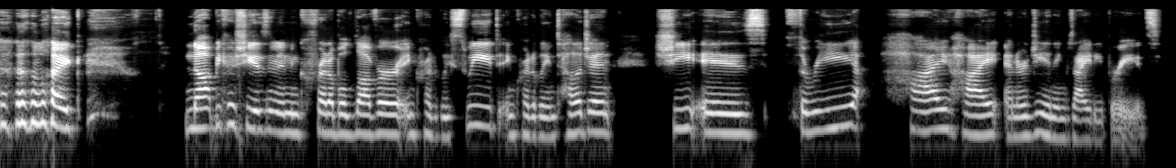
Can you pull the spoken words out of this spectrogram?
like, not because she is an incredible lover, incredibly sweet, incredibly intelligent. She is three high, high energy and anxiety breeds.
